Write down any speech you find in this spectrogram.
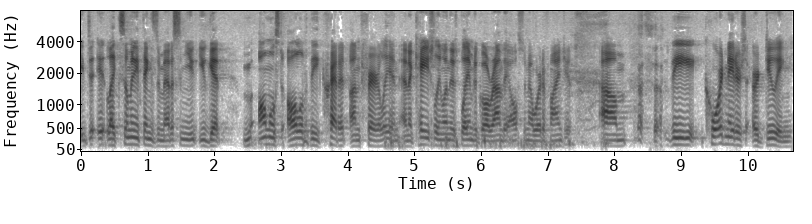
it, it, like so many things in medicine, you, you get almost all of the credit unfairly, and, and occasionally when there's blame to go around, they also know where to find you. Um, the coordinators are doing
